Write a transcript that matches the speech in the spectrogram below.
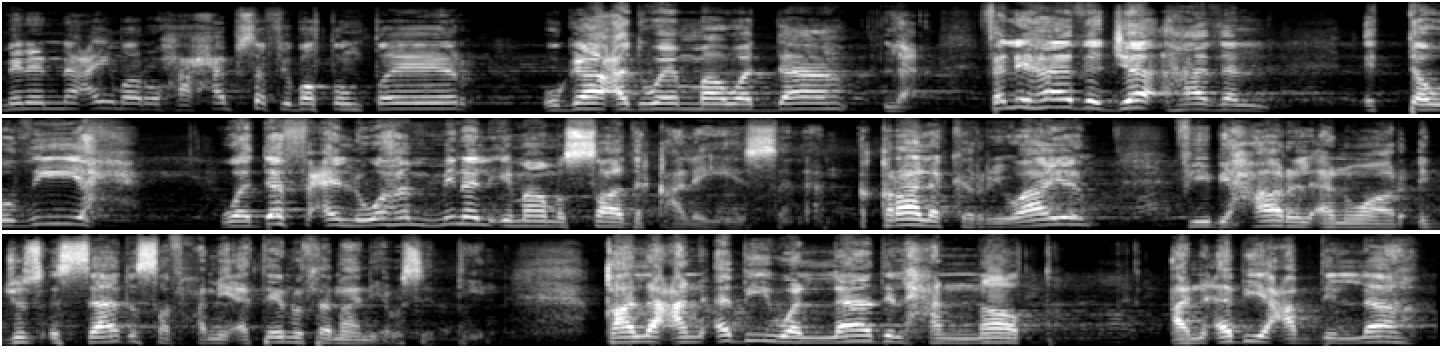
من النعيم أروح أحبسه في بطن طير وقاعد وين ما وداه. لا. فلهذا جاء هذا التوضيح ودفع الوهم من الإمام الصادق عليه السلام. أقرأ لك الرواية في بحار الأنوار الجزء السادس صفحة 268 قال عن أبي ولاد الحناط عن أبي عبد الله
